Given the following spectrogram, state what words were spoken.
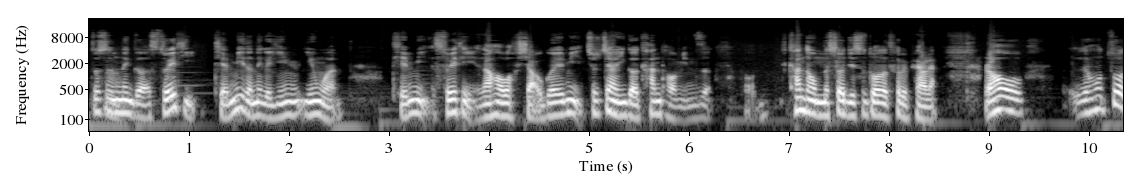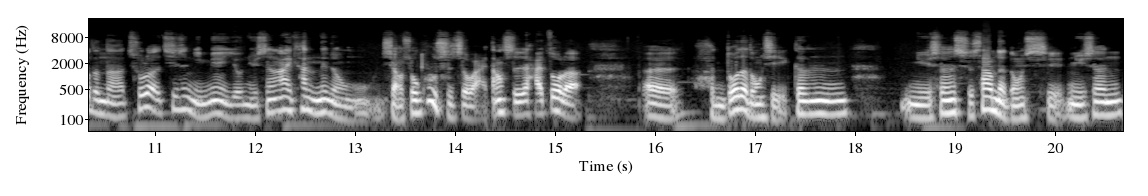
就是那个 sweetie 甜蜜的那个英英文，甜蜜 sweetie，然后小闺蜜就这样一个刊头名字。刊头我们的设计师做的特别漂亮，然后然后做的呢，除了其实里面有女生爱看的那种小说故事之外，当时还做了呃很多的东西，跟女生时尚的东西、女生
